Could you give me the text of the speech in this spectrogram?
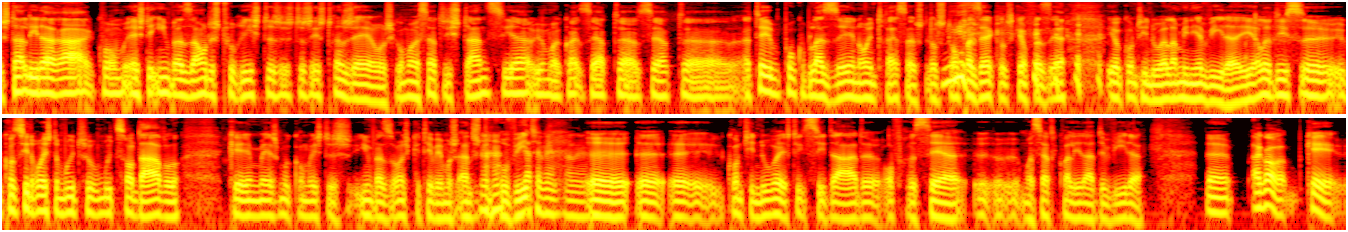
está a lidar com esta invasão dos turistas, estes estrangeiros, com uma certa distância e uma certa, certa até um pouco blasé, não interessa, eles estão a fazer o que eles querem fazer, eu continuo na minha vida. E ela disse, considerou isto muito, muito saudável, que mesmo com estas invasões que tivemos antes do Covid, uh, uh, uh, continua esta cidade a oferecer uma certa qualidade de vida. agora, que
